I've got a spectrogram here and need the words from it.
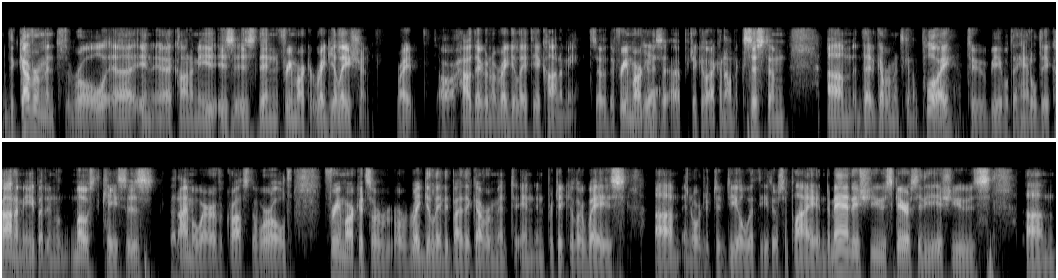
the government role uh, in economy is is then free market regulation, right? Or how they're going to regulate the economy. So the free market yeah. is a particular economic system um, that governments can employ to be able to handle the economy, but in most cases, that I'm aware of across the world, free markets are, are regulated by the government in, in particular ways um, in order to deal with either supply and demand issues, scarcity issues, um,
